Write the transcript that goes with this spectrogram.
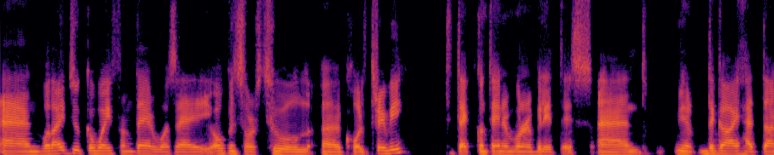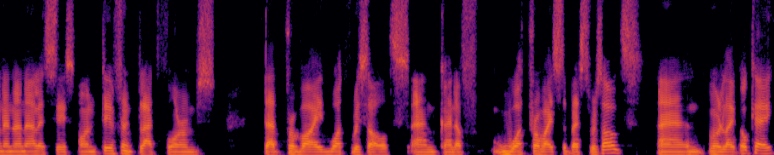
And what I took away from there was a open source tool uh, called Trivy detect container vulnerabilities. And you know, the guy had done an analysis on different platforms that provide what results and kind of what provides the best results. And we're like, okay,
